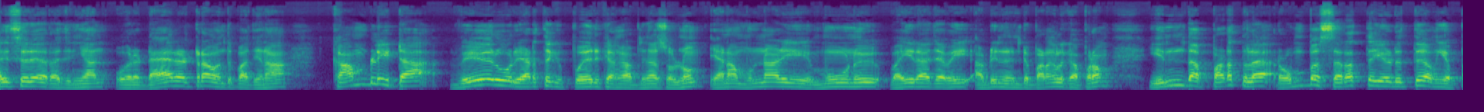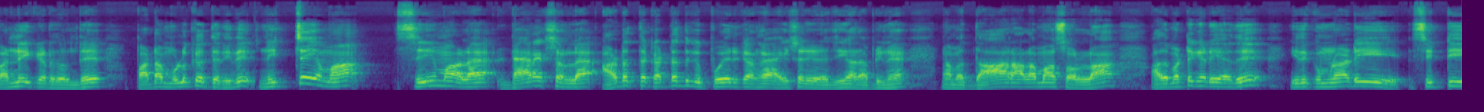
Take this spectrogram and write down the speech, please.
ஐஸ்வர்யா ரஜினிகாந்த் ஒரு டைரக்டராக வந்து பார்த்தீங்கன்னா கம்ப்ளீட்டாக வேறு ஒரு இடத்துக்கு போயிருக்காங்க அப்படின்னு தான் சொல்லணும் ஏன்னா முன்னாடி மூணு வைராஜவை அப்படின்னு ரெண்டு படங்களுக்கு அப்புறம் இந்த படத்தில் ரொம்ப சிரத்தை எடுத்து அவங்க பண்ணிக்கிறது வந்து படம் முழுக்க தெரியுது. நிச்சயமாக சினிமாவில் டைரக்ஷனில் அடுத்த கட்டத்துக்கு போயிருக்காங்க ஐஸ்வர்யா ரஜினிகாந்த் அப்படின்னு நம்ம தாராளமாக சொல்லலாம். அது மட்டும் கிடையாது இதுக்கு முன்னாடி சிட்டி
